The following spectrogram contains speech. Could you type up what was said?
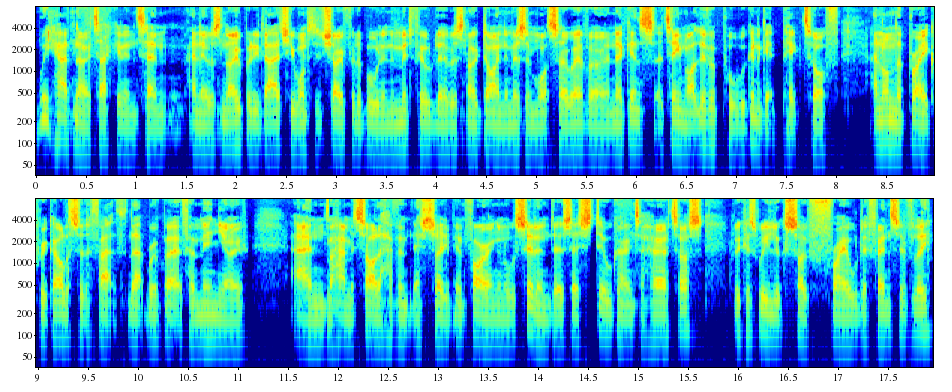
we had no attacking intent, and there was nobody that actually wanted to show for the ball in the midfield. There was no dynamism whatsoever, and against a team like Liverpool, we're going to get picked off. And on the break, regardless of the fact that Roberto Firmino and Mohamed Salah haven't necessarily been firing on all cylinders, they're still going to hurt us because we look so frail defensively.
